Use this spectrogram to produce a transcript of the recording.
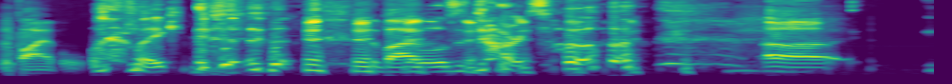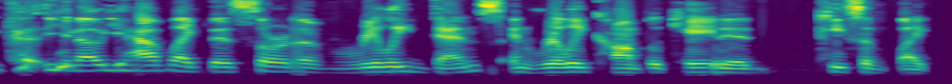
the Bible. like the Bible is a Dark Soul. uh, you know, you have like this sort of really dense and really complicated piece of like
